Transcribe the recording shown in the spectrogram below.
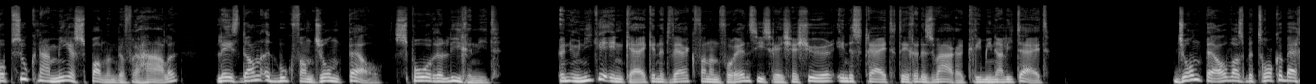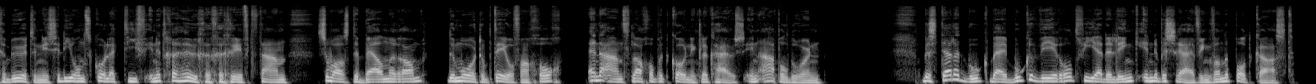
Op zoek naar meer spannende verhalen? Lees dan het boek van John Pell, Sporen liegen niet. Een unieke inkijk in het werk van een forensisch rechercheur in de strijd tegen de zware criminaliteit. John Pell was betrokken bij gebeurtenissen die ons collectief in het geheugen gegrift staan, zoals de Bijlmerramp, de moord op Theo van Gogh en de aanslag op het Koninklijk Huis in Apeldoorn. Bestel het boek bij Boekenwereld via de link in de beschrijving van de podcast.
